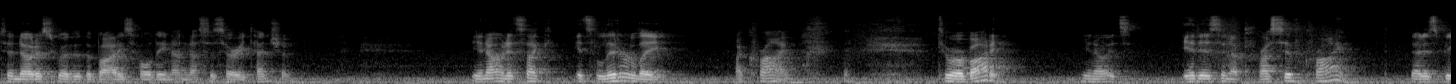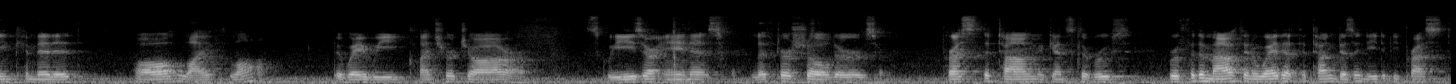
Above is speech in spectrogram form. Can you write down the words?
to notice whether the body's holding unnecessary tension. You know, and it's like, it's literally a crime to our body. You know, it's, it is an oppressive crime that is being committed all life long the way we clench our jaw or squeeze our anus, lift our shoulders, or press the tongue against the roof, roof of the mouth in a way that the tongue doesn't need to be pressed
